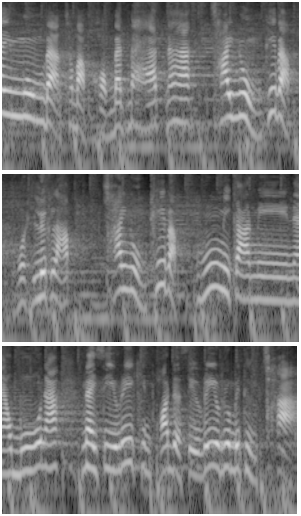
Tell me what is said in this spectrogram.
นมุมแบบฉบับของแบดแบดนะคะชายหนุ่มที่แบบโหลึกลับ ชายหนุ่มที่แบบอืมมีการมีแนวบู๊นะ ในซีรีส์ Kin p o t The Series รวมไปถึงฉาก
